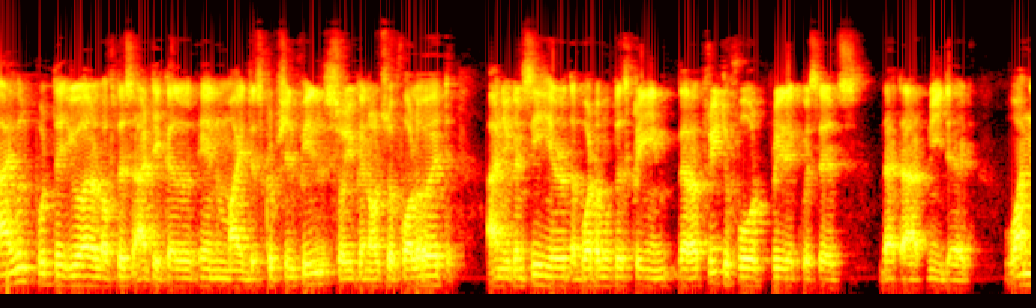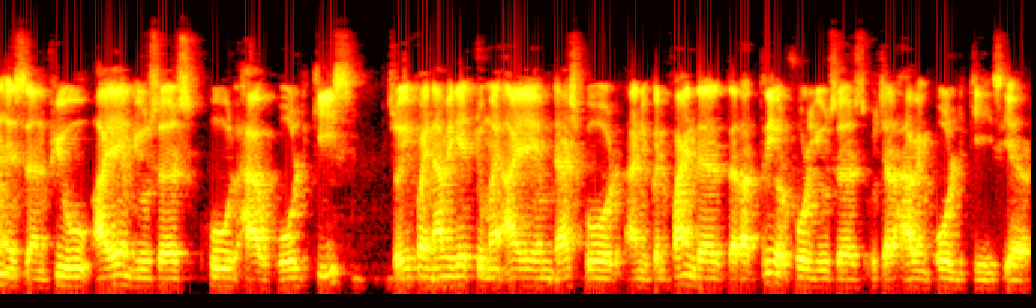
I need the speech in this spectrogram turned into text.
I will put the URL of this article in my description field so you can also follow it. And you can see here at the bottom of the screen, there are three to four prerequisites that are needed. One is a few IAM users who have old keys. So if I navigate to my IAM dashboard and you can find there, there are three or four users which are having old keys here.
